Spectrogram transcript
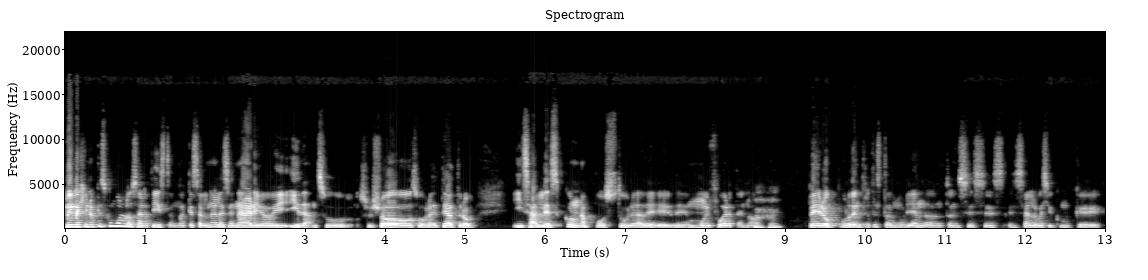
Me imagino que es como los artistas, ¿no? Que salen al escenario y, dan su, su, show, su obra de teatro y sales con una postura de, muy fuerte, ¿no? Pero por dentro te estás muriendo. Entonces es, es algo así como que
